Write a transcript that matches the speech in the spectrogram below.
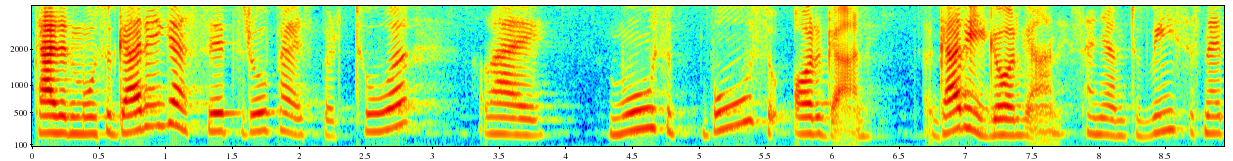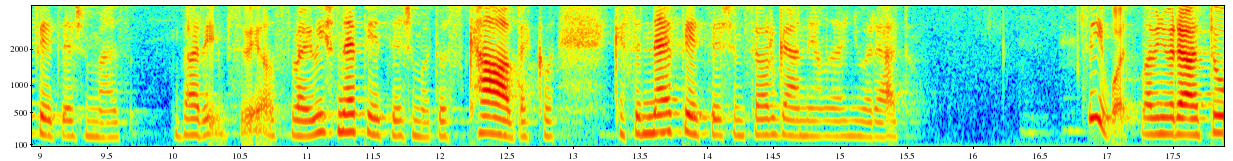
Tātad mūsu garīgās sirds rūpējas par to, lai mūsu, mūsu orgāni, garīgi orgāni, saņemtu visas nepieciešamās barības vielas vai visu nepieciešamo to skābekli, kas ir nepieciešams orgāniem, lai viņi varētu dzīvot, lai viņi varētu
